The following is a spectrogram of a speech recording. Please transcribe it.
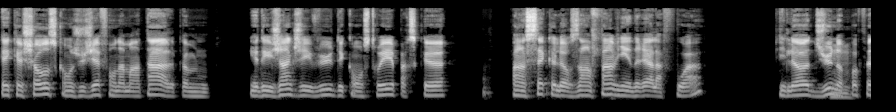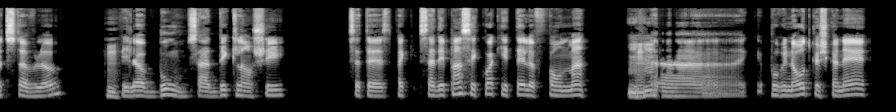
quelque chose qu'on jugeait fondamental, comme il y a des gens que j'ai vus déconstruire parce que pensaient que leurs enfants viendraient à la foi. Puis là, Dieu n'a Hmm. pas fait cette œuvre-là. Hmm. Puis là, boum, ça a déclenché. C'était, ça dépend c'est quoi qui était le fondement. Mhm. Euh, pour une autre que je connais,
